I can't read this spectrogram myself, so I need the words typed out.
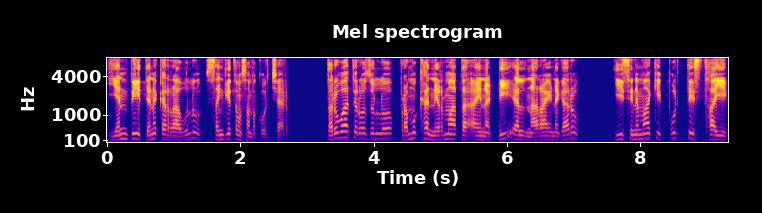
ఎన్బి దినకర్రావులు సంగీతం సమకూర్చారు. తరువాతి రోజుల్లో ప్రముఖ నిర్మాత అయిన డిఎల్ నారాయణ గారు ఈ సినిమాకి పూర్తిస్థాయి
